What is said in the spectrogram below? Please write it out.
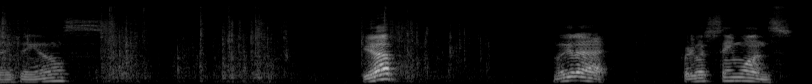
Anything else? Yep. Look at that. Pretty much the same ones.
